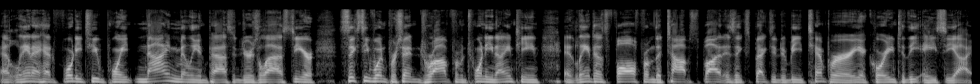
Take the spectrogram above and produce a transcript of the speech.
Atlanta had 42.9 million passengers last year, 61% drop from 2019. Atlanta's fall from the top spot is expected to be temporary, according to the ACI.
